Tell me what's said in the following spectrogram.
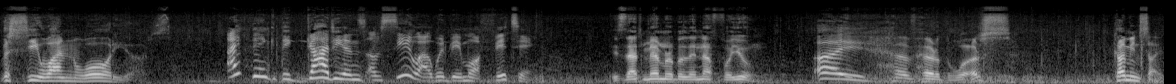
the Siwan Warriors? I think the Guardians of Siwa would be more fitting. Is that memorable enough for you? I have heard worse. Come inside.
